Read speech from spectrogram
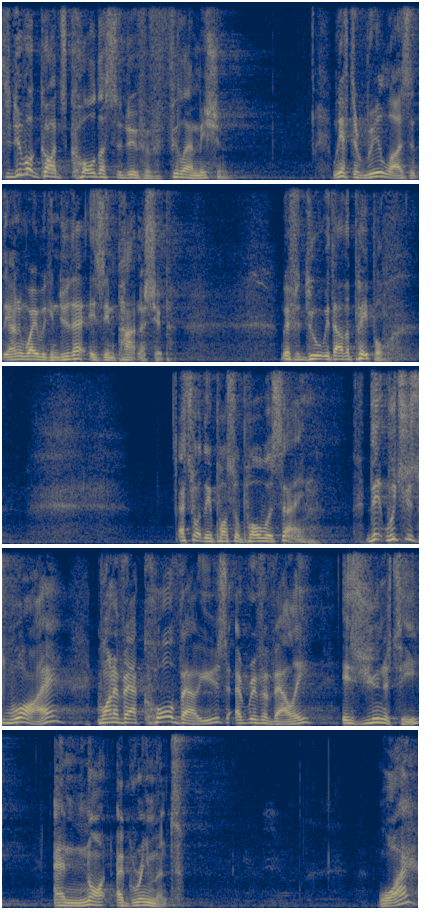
to do what God's called us to do, to fulfill our mission, we have to realize that the only way we can do that is in partnership. We have to do it with other people. That's what the Apostle Paul was saying. Which is why one of our core values at River Valley is unity and not agreement. Why?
